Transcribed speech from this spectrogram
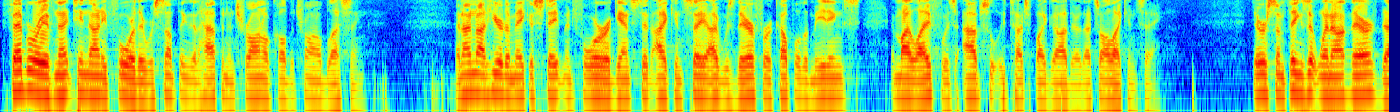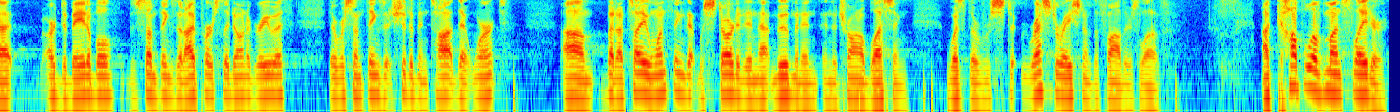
February of 1994, there was something that happened in Toronto called the Toronto Blessing. And I'm not here to make a statement for or against it. I can say I was there for a couple of the meetings, and my life was absolutely touched by God there. That's all I can say. There are some things that went on there that are debatable. There's some things that I personally don't agree with. There were some things that should have been taught that weren't. Um, but I'll tell you one thing that was started in that movement in, in the Toronto Blessing was the rest- restoration of the Father's love. A couple of months later,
